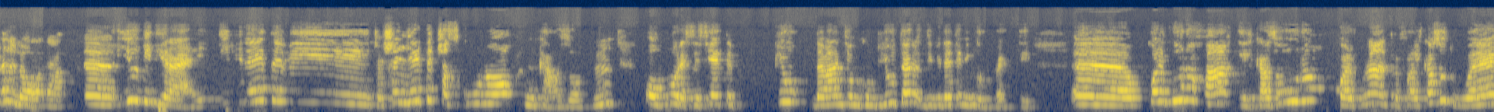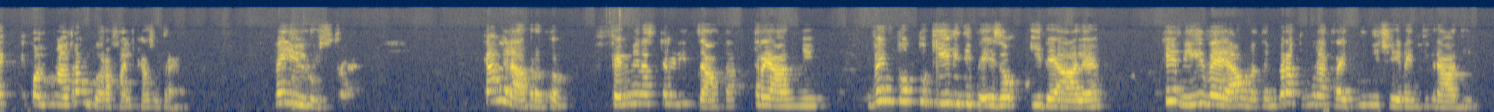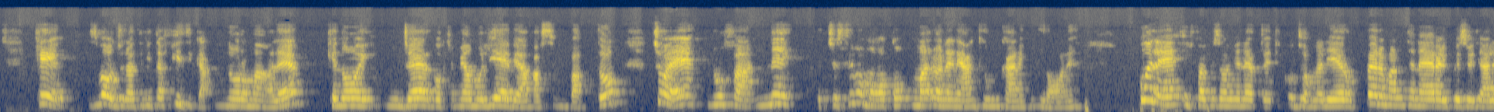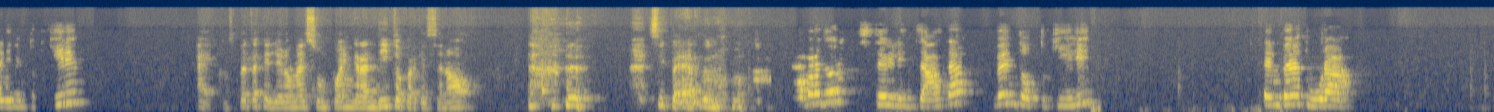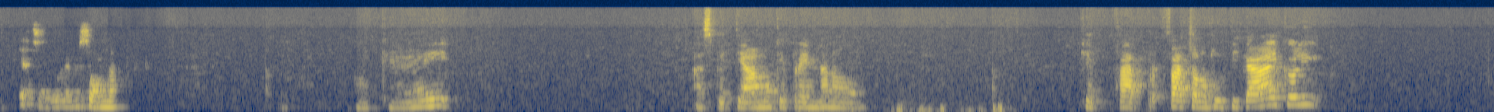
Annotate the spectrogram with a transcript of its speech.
Allora, eh, io vi direi, dividetevi, cioè scegliete ciascuno un caso, mh? Hm? oppure se siete più davanti a un computer, dividetevi in gruppetti. Eh, qualcuno fa il caso 1, qualcun altro fa il caso 2 e qualcun altro ancora fa il caso 3. Ve li illustro. Cane Labrador, femmina sterilizzata, 3 anni, 28 kg di peso ideale, che vive a una temperatura tra i 15 e i 20 gradi, che svolge un'attività fisica normale, che noi in gergo chiamiamo lieve a basso impatto, cioè non fa né eccessivo moto, ma non è neanche un cane pigrone. Qual è il fabbisogno energetico giornaliero per mantenere il peso ideale di 28 kg? Ecco, aspetta che gliel'ho messo un po' ingrandito perché sennò si perdono. Labrador sterilizzata, 28 kg, temperatura piacevole, insomma. Ok. Aspettiamo che prendano, che fa, facciano tutti i calcoli.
